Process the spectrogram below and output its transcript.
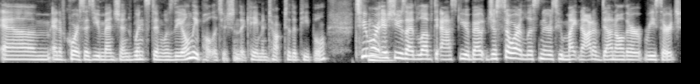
Um, and of course, as you mentioned, Winston was the only politician that came and talked to the people. Two more mm. issues I'd love to ask you about, just so our listeners who might not have done all their research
